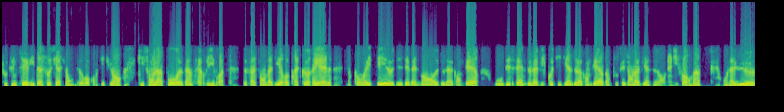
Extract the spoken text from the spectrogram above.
toute une série d'associations de reconstituants qui sont là pour euh, faire vivre de façon on va dire presque réelle ce qu'ont été euh, des événements euh, de la Grande Guerre ou des scènes de la vie quotidienne de la Grande Guerre. Donc tous ces gens-là viennent en uniforme. Hein. On a eu euh,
